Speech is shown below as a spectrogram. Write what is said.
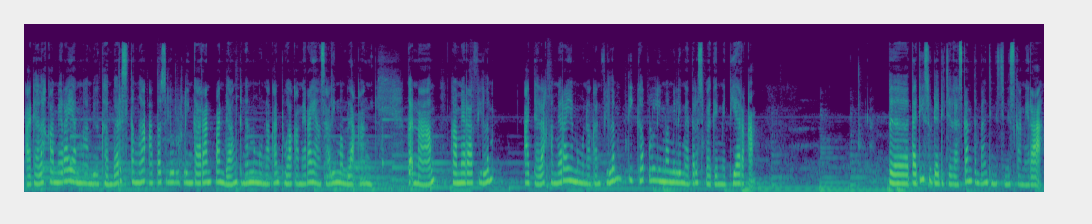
adalah kamera yang mengambil gambar setengah atau seluruh lingkaran pandang dengan menggunakan dua kamera yang saling membelakangi. Keenam, kamera film adalah kamera yang menggunakan film 35 mm sebagai media rekam. Be, tadi sudah dijelaskan tentang jenis-jenis kamera.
